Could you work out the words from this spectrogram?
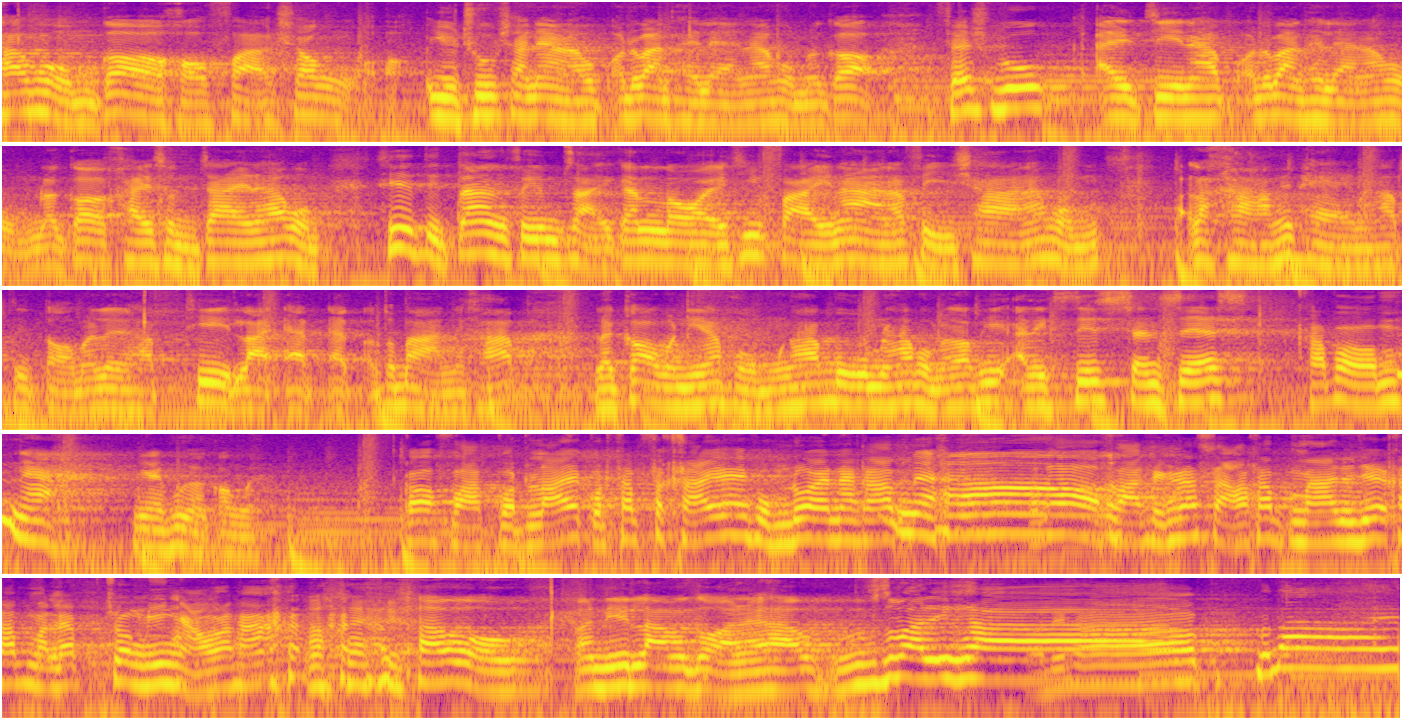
ครับผมก็ขอฝากช่อง YouTube Channel นะครับออ t บานไทยแลนด์นะครับผมแล้วก็ Facebook IG นะครับออ t บานไทยแลนด์นะครับผมแล้วก็ใครสนใจนะครับผมที่จะติดตั้งฟิล์มใสกันรอยที่ไฟหน้านะฝีชานะครับผมราคาไม่แพงนะครับ ติดต่อมาเลยครับ ที่ Line แอดแอดออ t บานนะครับ แล้วก็วันนี้ผมครับบูมนะครับผมแล้วก็พี่อเล็กซิสเซนเซสครับผมนะมีอะไรพูดกับกล้องไหม ก็ฝากกดไลค์กดซับสไครต์ให้ผมด้วยนะครับนะแล้วก็ฝากถึงนักสาวครับมาเยอะๆครับมาแรปช่วงนี้เหงานะฮะโอเคครับผมวันนี้ลาไปก่อนนะครับ สวัสดีครับสวัสดีครับบ๊ายบาย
